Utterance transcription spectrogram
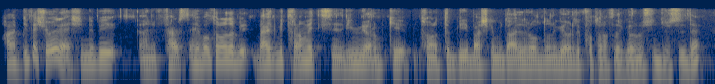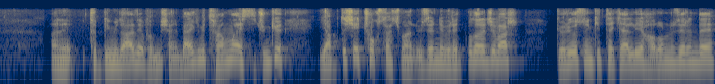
Hani bir de şöyle şimdi bir hani Vers- Hamilton orada bir belki bir travma etkisini bilmiyorum ki sonra tıbbi başka müdahaleler olduğunu gördük fotoğrafları görmüşsünüzdür siz de. Hani tıbbi müdahale yapılmış. Hani belki bir travma hissi. Çünkü yaptığı şey çok saçma. Hani üzerinde bir Red Bull aracı var. Görüyorsun ki tekerleği halonun üzerinde.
